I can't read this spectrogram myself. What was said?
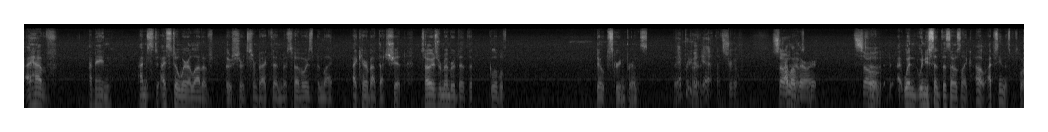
I have, I mean, I'm st- I still wear a lot of those shirts from back then, but so I've always been like, I care about that shit. So I always remembered that the Global dope screen prints. Yeah, pretty good. Yeah, that's true. So I love their was art. So, So when when you sent this, I was like, oh, I've seen this before.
